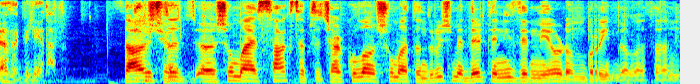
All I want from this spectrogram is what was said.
edhe biletat. Sa është shuma e saktë, sepse qarkullojnë shuma të ndryshme, deri te 20.000 euro mbërrin, domethënë.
